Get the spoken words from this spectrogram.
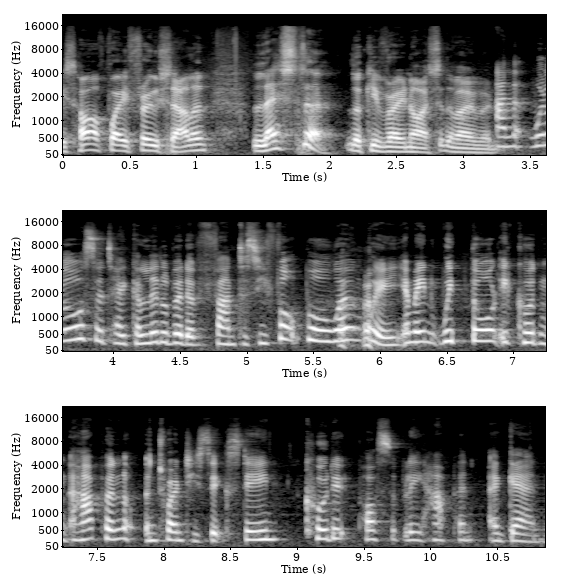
It's halfway through, Sal, Leicester looking very nice at the moment. And we'll also take a little bit of fantasy football, won't we? I mean, we thought it couldn't happen in 2016. Could it possibly happen again?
